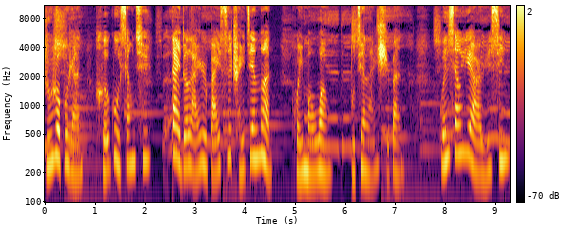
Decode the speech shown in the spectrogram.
如若不然，何故相驱？待得来日白丝垂肩乱，回眸望，不见来时伴。闻香悦耳于心。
